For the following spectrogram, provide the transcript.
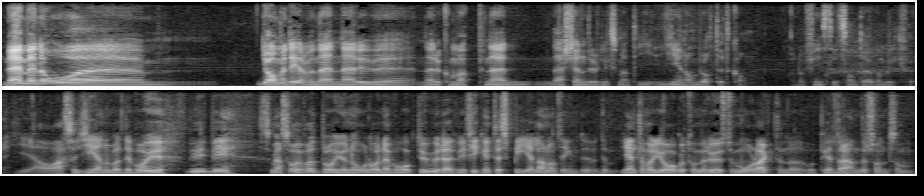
Nej men och... ehm, Ja men det är det när, när du eh, När du kom upp, när, när kände du liksom att genombrottet kom? Finns det ett sånt ögonblick för dig? Ja, alltså genombrott. Det var ju... Vi, vi, som jag sa, det var ett bra juniorlag. När vi åkte ur där, vi fick ju inte spela någonting. Det, det, egentligen var det jag och Tommy Rus, målvakten, och Peter Mm. Andersson som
